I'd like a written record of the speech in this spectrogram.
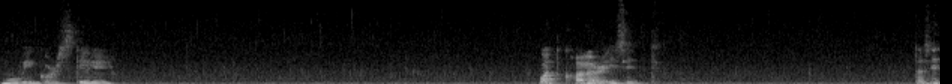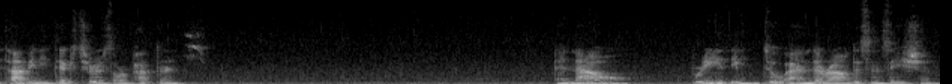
Moving or still? What color is it? Does it have any textures or patterns? And now breathe into and around the sensation.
